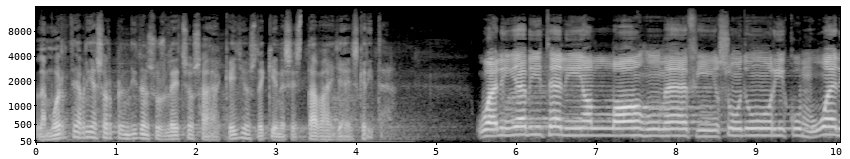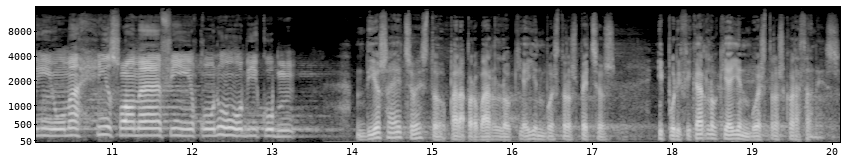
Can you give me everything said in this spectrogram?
la muerte habría sorprendido en sus lechos a aquellos de quienes estaba ya escrita. وليبتلي الله ما في صدوركم وليمحص ما في قلوبكم Dios ha hecho esto para probar lo que hay en vuestros pechos y purificar lo que hay en vuestros corazones.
